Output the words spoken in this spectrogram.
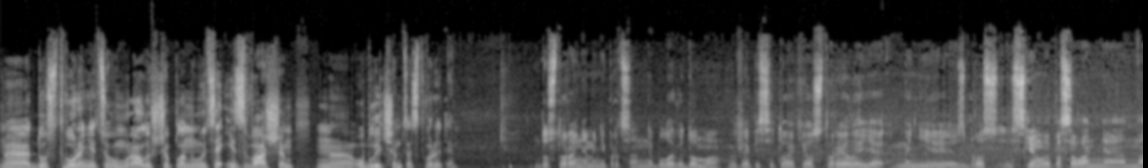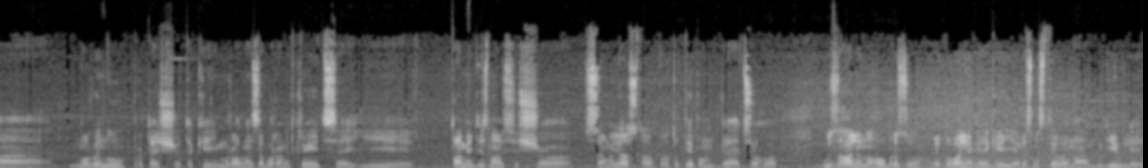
е, до створення цього муралу, що планується із вашим е, обличчям це створити? До створення мені про це не було відомо. Вже після того, як його створили, мені зброс скинули посилання на новину про те, що такий мурал незабаром відкриється, і там я дізнався, що саме я став прототипом для цього узагальненого образу рятувальника, який розмістили на будівлі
